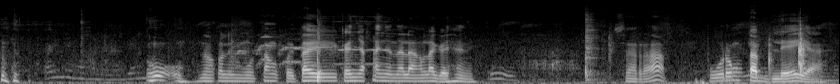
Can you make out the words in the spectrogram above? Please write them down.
Oo, nakalimutan ko. Tay, kanya-kanya na lang lagay. Eh. Sarap. Purong tableya.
